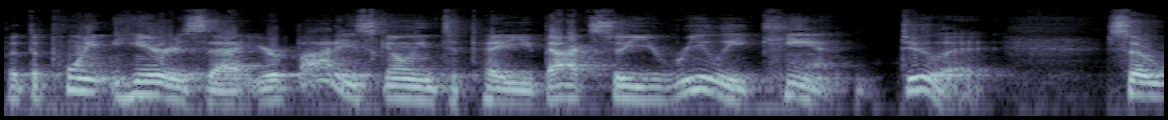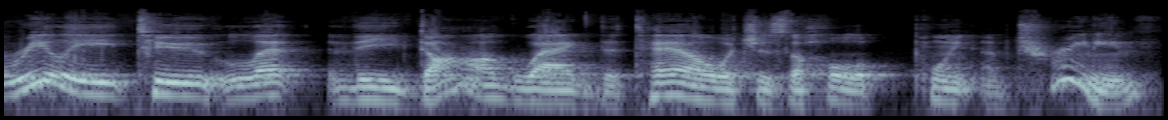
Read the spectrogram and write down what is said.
But the point here is that your body's going to pay you back, so you really can't do it. So really to let the dog wag the tail, which is the whole point of training,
